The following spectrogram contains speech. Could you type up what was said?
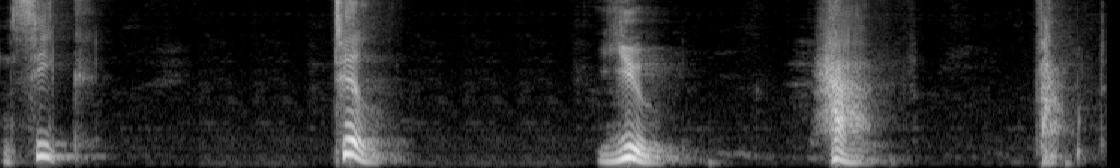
and seek till you have found.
